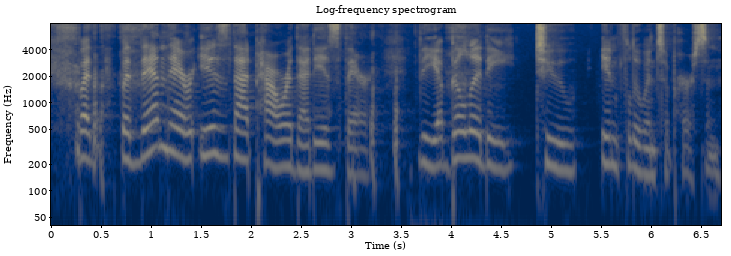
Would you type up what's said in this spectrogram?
but but then there is that power that is there, the ability to influence a person,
